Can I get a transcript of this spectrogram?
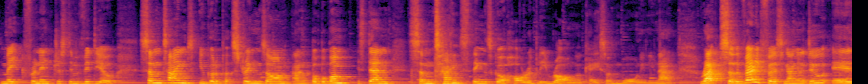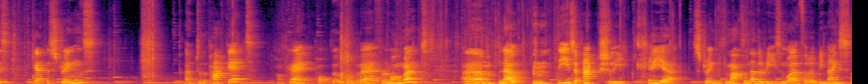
make for an interesting video. Sometimes you've got to put strings on and bum bum bum, it's done. Sometimes things go horribly wrong, okay? So I'm warning you now. Right, so the very first thing I'm going to do is get the strings out of the packet. Okay, pop those over there for a moment. Um, now, these are actually clear strings, and that's another reason why I thought it would be nice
